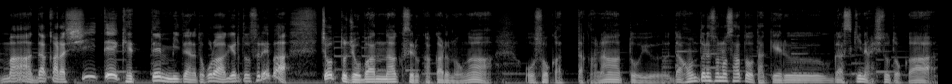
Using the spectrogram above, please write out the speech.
まあだから強いて欠点みたいなところを挙げるとすれば、ちょっと序盤のアクセルかかるのが遅かったかなという。だ本当にその佐藤健が好きな人とか、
